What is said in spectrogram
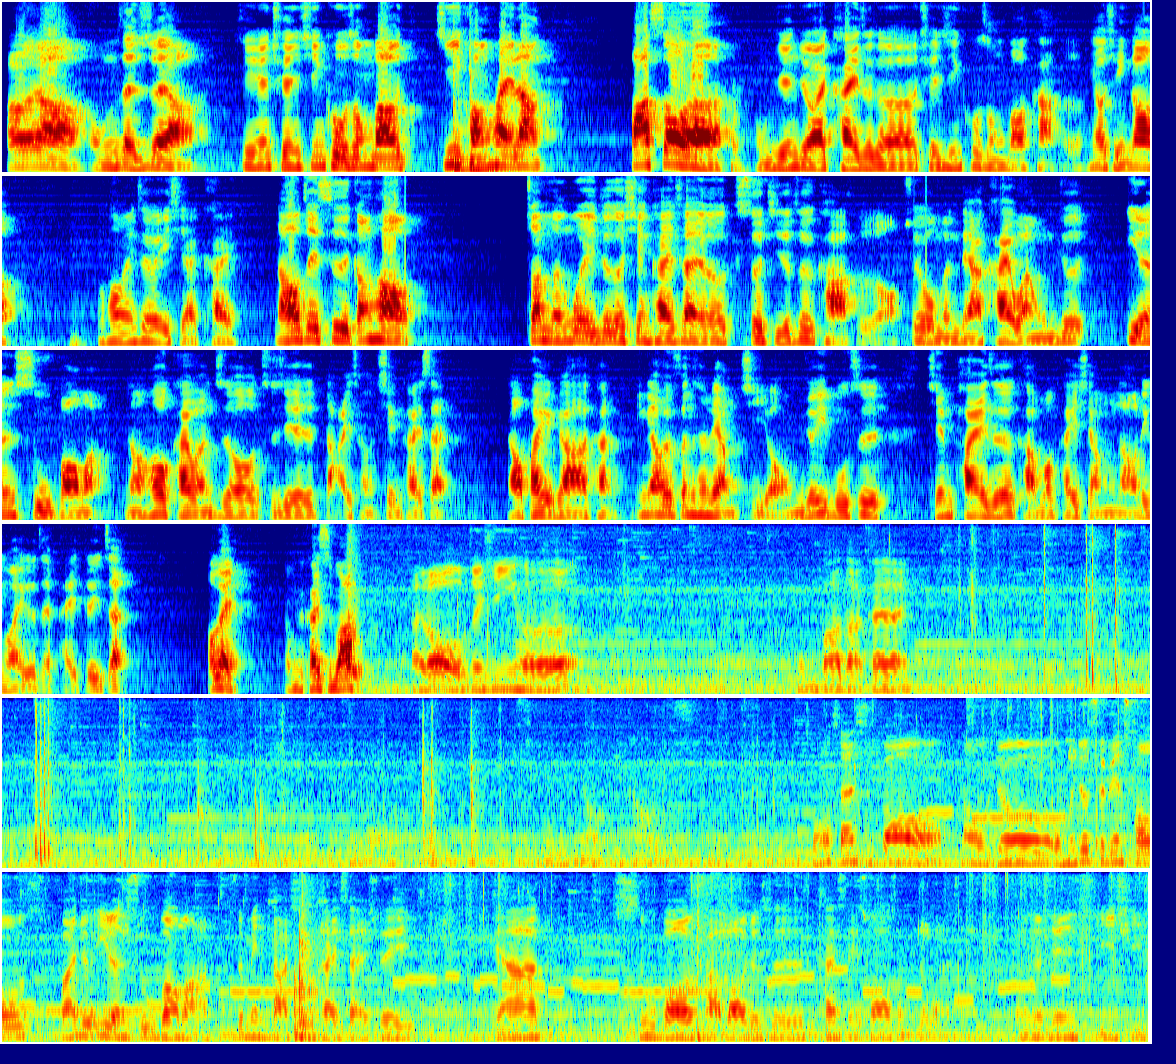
Hello，大家好，我们在这啊，今天全新扩充包激狂骇浪发售了，我们今天就来开这个全新扩充包卡盒，邀请到我旁边这位一起来开。然后这次刚好专门为这个现开赛而设计的这个卡盒哦，所以我们等下开完，我们就一人十五包嘛，然后开完之后直接打一场现开赛，然后拍给大家看，应该会分成两集哦，我们就一部是先拍这个卡包开箱，然后另外一个再拍对战。OK，那我们开始吧。来喽，最新一盒，我们把它打开来。空调高级，总共三十包哦，那我就我们就随便抽，反正就一人十五包嘛，顺便打现开赛，所以等下十五包的卡包就是看谁抽到什么就完了。我们就先洗一洗。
